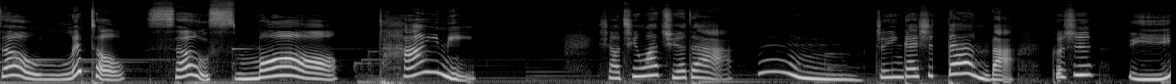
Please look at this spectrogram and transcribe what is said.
so little, so small, tiny. 小青蛙觉得啊，嗯，这应该是蛋吧？可是，咦，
